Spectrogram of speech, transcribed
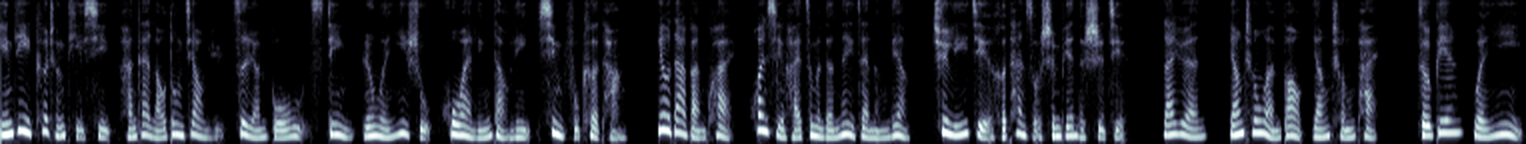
营地课程体系涵盖劳动教育、自然博物、STEAM、人文艺术、户外领导力、幸福课堂六大板块，唤醒孩子们的内在能量，去理解和探索身边的世界。来源：羊城晚报羊城派，责编：文艺。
